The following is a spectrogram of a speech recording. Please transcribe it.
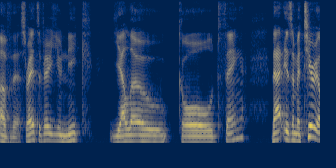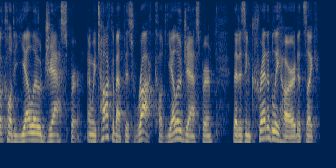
of this, right? It's a very unique yellow gold thing. That is a material called yellow jasper. And we talk about this rock called yellow jasper that is incredibly hard. It's like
